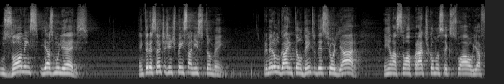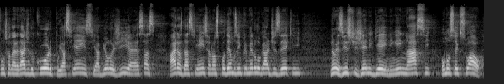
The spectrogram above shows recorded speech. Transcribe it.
os homens e as mulheres. É interessante a gente pensar nisso também. Em primeiro lugar, então, dentro desse olhar em relação à prática homossexual e à funcionalidade do corpo, e à ciência, e à biologia, essas áreas da ciência, nós podemos, em primeiro lugar, dizer que não existe gene gay, ninguém nasce homossexual.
